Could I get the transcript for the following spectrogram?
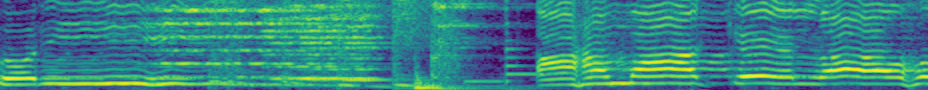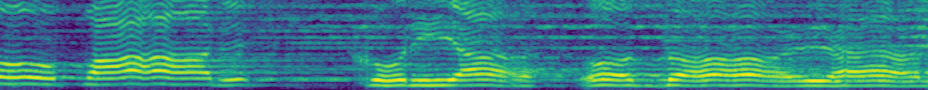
তরি। আমাকে লাহ পার করিয়া ও দয়াল।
